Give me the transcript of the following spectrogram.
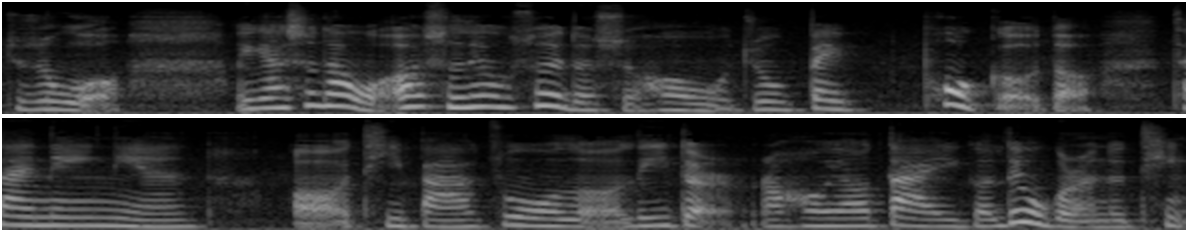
就是我应该是在我二十六岁的时候，我就被破格的在那一年呃提拔做了 leader，然后要带一个六个人的 team，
